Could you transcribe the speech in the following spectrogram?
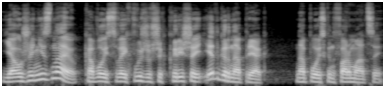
Я уже не знаю, кого из своих выживших корешей Эдгар напряг на поиск информации.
